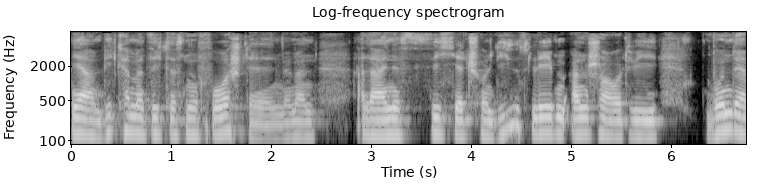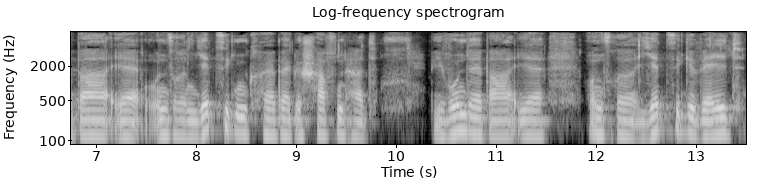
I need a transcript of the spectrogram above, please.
ja, wie kann man sich das nur vorstellen, wenn man alleine sich jetzt schon dieses Leben anschaut, wie wunderbar er unseren jetzigen Körper geschaffen hat, wie wunderbar er unsere jetzige Welt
